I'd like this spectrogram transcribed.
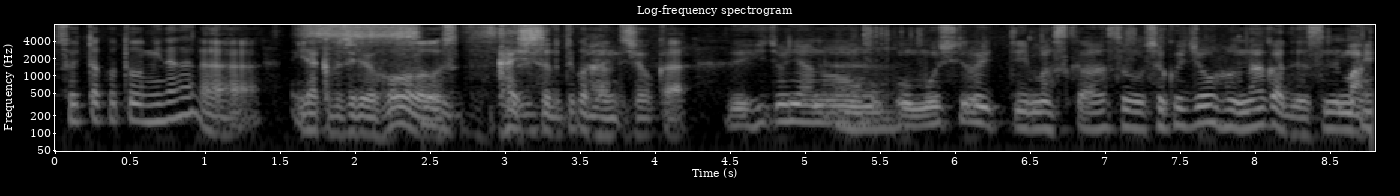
そういったことを見ながら薬物療法を開始するということなんでしょうか？で、非常にあの、うん、面白いって言いますかその食事療法の中でですね、まあ、え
